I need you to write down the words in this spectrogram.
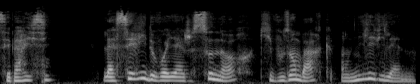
c'est par ici. La série de voyages sonores qui vous embarque en Ille-et-Vilaine.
